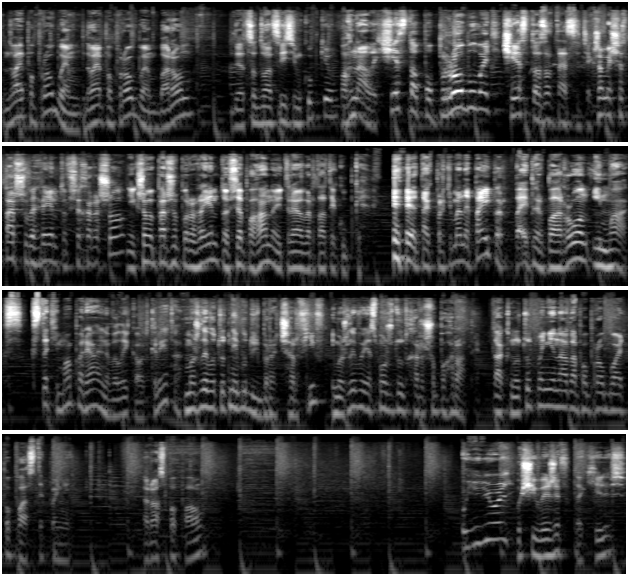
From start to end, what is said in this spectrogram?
Давай попробуємо. Давай попробуємо. Барон. 928 кубків. Погнали. Чисто попробувати, чисто затестити. Якщо ми ще першу виграємо, то все хорошо. Якщо ми першу програємо, то все погано і треба вертати кубки. так, проти мене Пейпер. Пейпер, Барон і Макс. Кстати, мапа реально велика відкрита. Можливо, тут не будуть брати шарфів, і можливо, я зможу тут хорошо пограти. Так, ну тут мені треба попробувати попасти по ній. Раз попав. Ой-ой-ой. Ощі вижив. Так, хілюсь.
